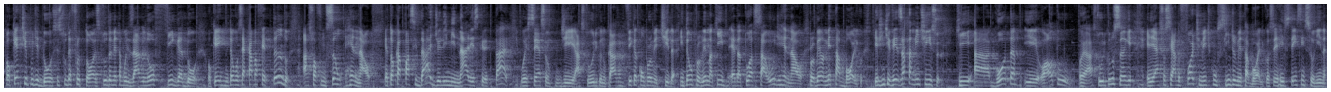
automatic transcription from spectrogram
qualquer tipo de doce, tudo é frutose, tudo é metabolizado no fígado, ok? Então você acaba afetando a sua função renal e a tua capacidade de eliminar e excretar o excesso de ácido úrico, no caso, fica comprometida. Então o problema aqui é da tua saúde renal, problema metabólico. E a gente vê exatamente isso que a gota e o alto é, ácido úrico no sangue ele é associado fortemente com síndrome metabólica, ou seja, resistência à insulina,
